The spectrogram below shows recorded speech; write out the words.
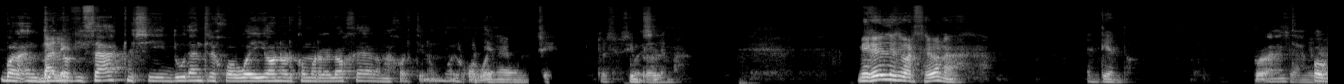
Bueno, entiendo Vale. quizás que si duda entre Huawei y Honor como relojes, a lo mejor tiene un buen Huawei. Tiene un- sí, entonces, sin Pues sí. problema. Miguel desde Barcelona. Entiendo. Probablemente. O sea, o Miguel,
